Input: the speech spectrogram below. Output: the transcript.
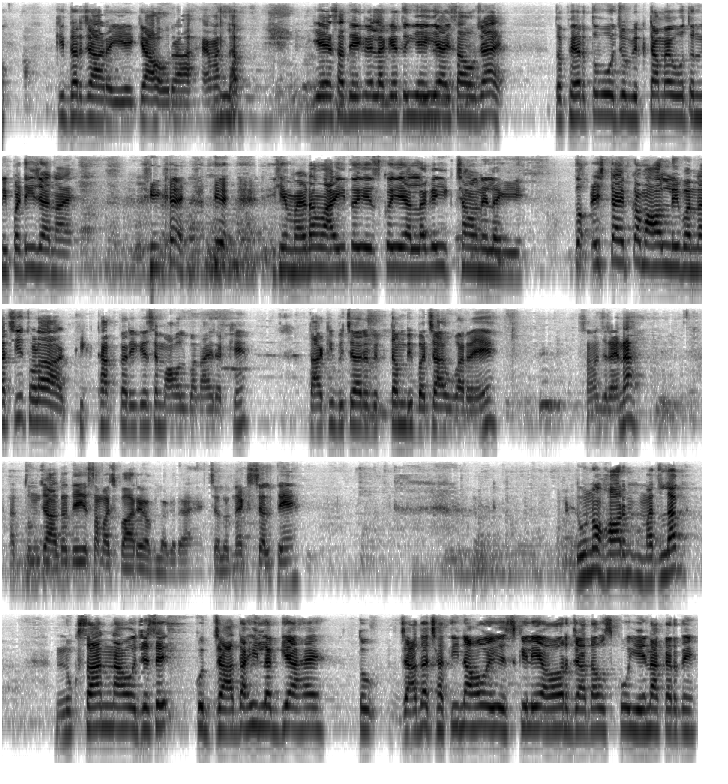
किधर जा रही है क्या हो रहा है? मतलब ये ऐसा देखने लगे तो यही ऐसा हो जाए। तो फिर तो वो जो विक्टम है वो तो निपट ही जाना है। ठीक है? ये, ये मैडम आई तो ये इसको ये अलग ही इच्छा होने लगी। तो इस टाइप का माहौल नहीं बनना चाहिए। थोड़ा ठीक ठाक तरीके से माहौल बनाए रखें ताकि बेचारे विक्टम भी बचा हुआ रहे। समझ रहे ना? अब तुम ज़्यादा देर समझ पा रहे हो अब लग रहा है। चलो नेक्स्ट चलते हैं। डूनो हॉर्म मतलब नुकसान ना हो। जैसे कुछ ज़्यादा ही लग गया है तो ज़्यादा क्षति ना हो इसके लिए, और ज़्यादा उसको ये ना कर दें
